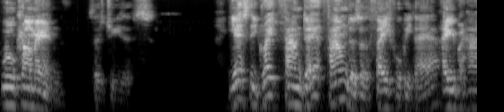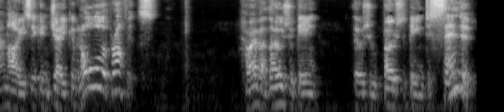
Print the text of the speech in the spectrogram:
will come in, says Jesus. Yes, the great founder, founders of the faith will be there, Abraham, Isaac and Jacob and all the prophets. However, those who being, those who boast of being descended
